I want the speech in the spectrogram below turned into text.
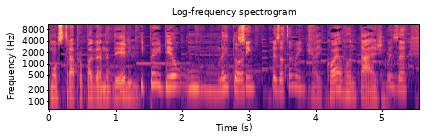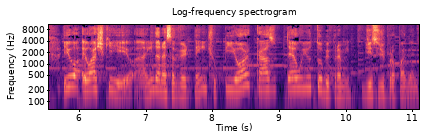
mostrar a propaganda dele e perdeu um, um leitor. Sim, exatamente. Aí, qual é a vantagem? Pois é. E eu, eu acho que, ainda nessa vertente, o pior caso é o YouTube pra mim, disso de propaganda.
